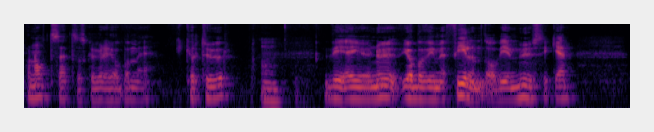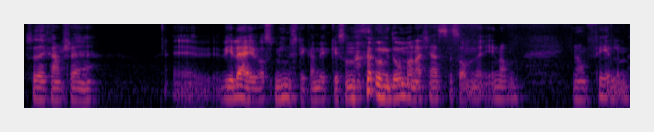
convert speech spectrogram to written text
på något sätt så ska vi jobba med kultur. Mm. Vi är ju, nu jobbar vi med film då, vi är musiker. Så det kanske... Eh, vi lär ju oss minst lika mycket som ungdomarna känns det som inom, inom film.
